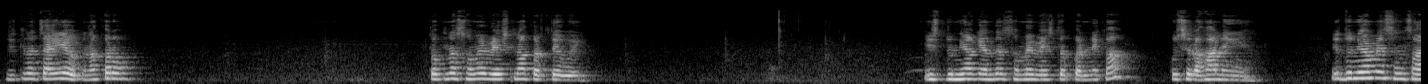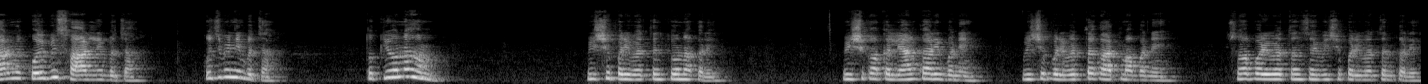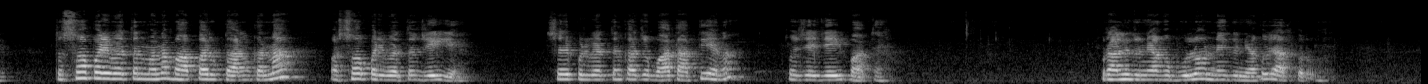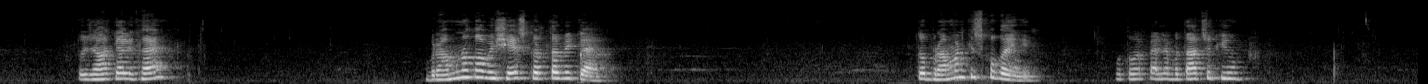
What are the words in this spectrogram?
जितना चाहिए उतना करो। तो अपना समय वेस्ट ना करते हुए। इस दुनिया के अंदर समय वेस्ट करने का कुछ रहा नहीं है। इस दुनिया में संसार में कोई भी सार नहीं बचा, कुछ भी नहीं बचा। तो क्यों ना हम विश्व परिवर्तन क्यों ना करें? विश्व का कल्याणकारी बने, विश्व परिवर्तक आत्मा बने, स्वपरिवर्तन से विश्व परिवर्तन करें। तो स्वपरिवर्तन माना भाव का रूप धारण करना और स्वपरिवर्तन यही है। शरीर परिवर्तन का जो बात आती है ना तो ये यही बात है। पुरानी दुनिया को भूलो, नई दुनिया को याद करो। तो यहाँ क्या लिखा है? ब्राह्मणों का विशेष कर्तव्य क्या है? तो ब्राह्मण किसको कहेंगे? वो तो मैं पहले बता चुकी हूँ।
